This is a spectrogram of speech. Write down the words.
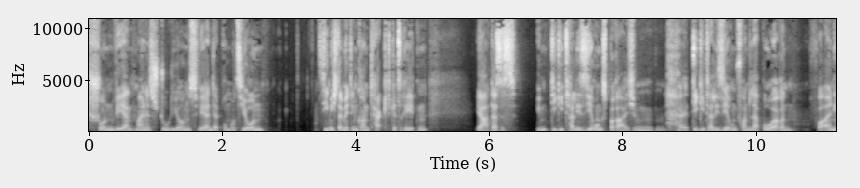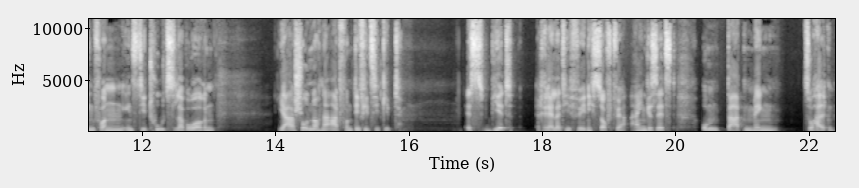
schon während meines Studiums, während der Promotion ziemlich damit in Kontakt getreten, ja, dass es im Digitalisierungsbereich, im äh, Digitalisierung von Laboren, vor allen Dingen von Institutslaboren, ja schon noch eine Art von Defizit gibt. Es wird relativ wenig Software eingesetzt, um Datenmengen zu halten.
